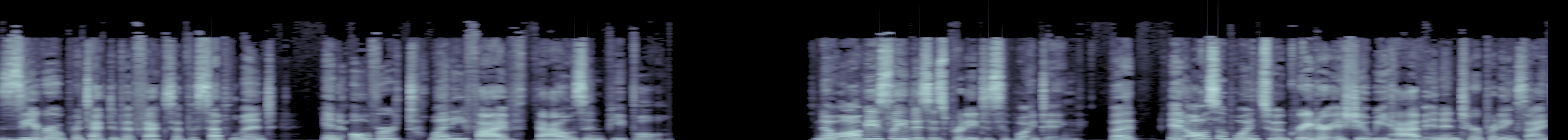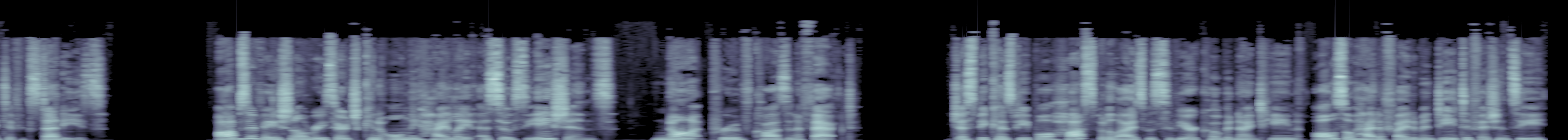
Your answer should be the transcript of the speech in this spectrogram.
zero protective effects of the supplement in over 25,000 people. Now, obviously, this is pretty disappointing, but it also points to a greater issue we have in interpreting scientific studies. Observational research can only highlight associations, not prove cause and effect. Just because people hospitalized with severe COVID 19 also had a vitamin D deficiency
